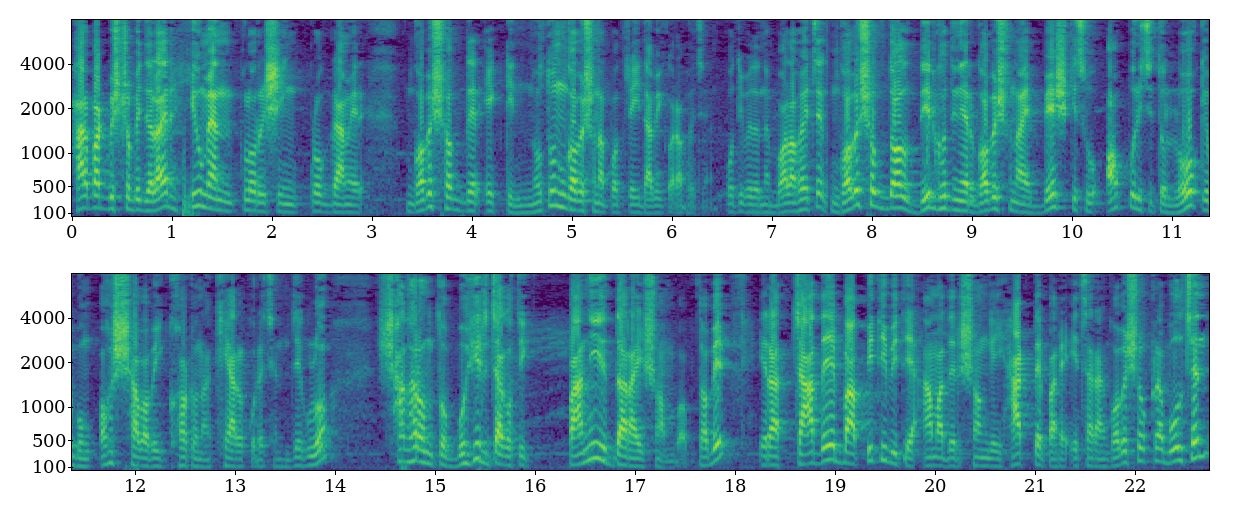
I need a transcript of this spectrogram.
হার্ভার্ড বিশ্ববিদ্যালয়ের হিউম্যান ফ্লোরিশিং প্রোগ্রামের গবেষকদের একটি নতুন গবেষণাপত্রে এই দাবি করা হয়েছে। প্রতিবেদনে বলা হয়েছে, গবেষক দল দীর্ঘদিনের গবেষণায় বেশ কিছু অপরিচিত লোক এবং অস্বাভাবিক ঘটনা খেয়াল করেছেন, যেগুলো সাধারণত বহির্জাগতিক পানির দ্বারাই সম্ভব। তবে এরা চাঁদে বা পৃথিবীতে আমাদের সঙ্গেই হাঁটতে পারে। এছাড়া গবেষকরা বলছেন,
